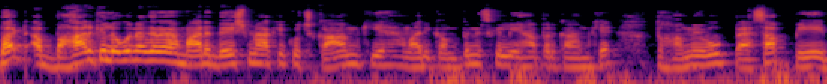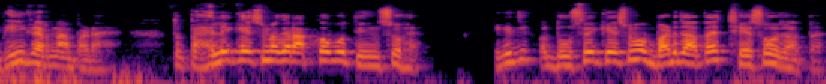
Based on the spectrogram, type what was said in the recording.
बट अब बाहर के लोगों ने अगर हमारे देश में आके कुछ काम किया है, हमारी कंपनीज़ के लिए यहाँ पर काम किया तो हमें वो पैसा पे भी करना पड़ा है। तो पहले केस में अगर आपका वो 300 है, ठीक है जी? और दूसरे केस में वो बढ़ जाता है 600 हो जाता है,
